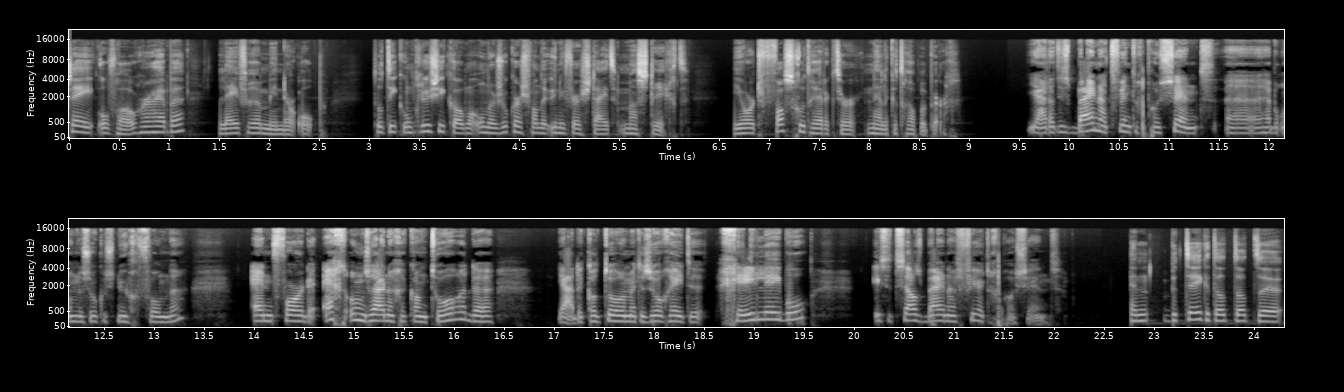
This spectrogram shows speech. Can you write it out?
C of hoger hebben, leveren minder op. Tot die conclusie komen onderzoekers van de Universiteit Maastricht. Je hoort vastgoedredacteur Nelleke Trappenburg. Ja, dat is bijna 20 procent, uh, hebben onderzoekers nu gevonden. En voor de echt onzuinige kantoren, de, ja, de kantoren met de zogeheten G-label, is het zelfs bijna 40 procent. En betekent dat dat de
